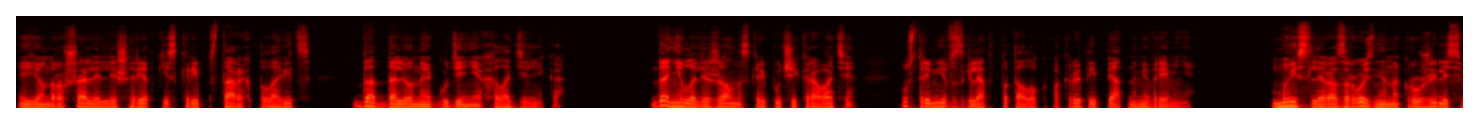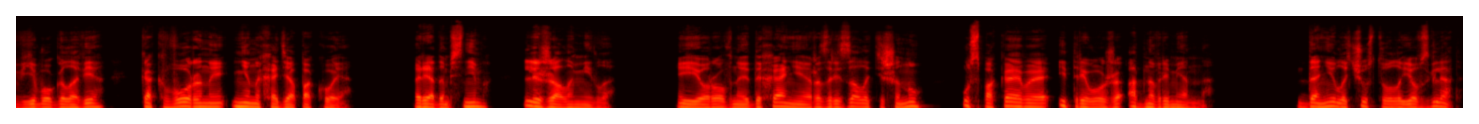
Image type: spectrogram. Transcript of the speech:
Ее нарушали лишь редкий скрип старых половиц да отдаленное гудение холодильника. Данила лежал на скрипучей кровати, устремив взгляд в потолок, покрытый пятнами времени. Мысли разрозненно кружились в его голове, как вороны, не находя покоя. Рядом с ним лежала Мила. Ее ровное дыхание разрезало тишину, успокаивая и тревожа одновременно. Данила чувствовал ее взгляд,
